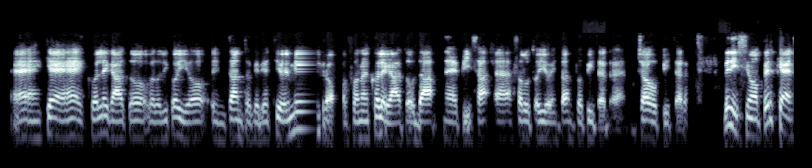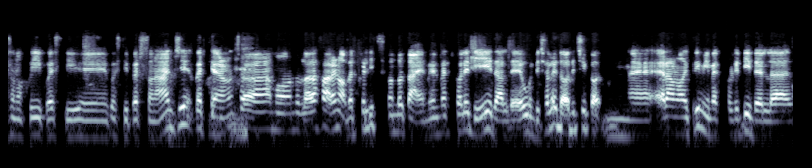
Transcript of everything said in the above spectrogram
eh, che è collegato, ve lo dico io, intanto che riattivo il microfono, è collegato da eh, Pisa. Eh, saluto io intanto Peter. ciao Peter. Benissimo, perché sono qui questi, questi personaggi? Perché non avevamo nulla da fare? No, perché lì secondo time il mercoledì dalle 11 alle 12 mh, eh, erano i primi mercoledì del,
